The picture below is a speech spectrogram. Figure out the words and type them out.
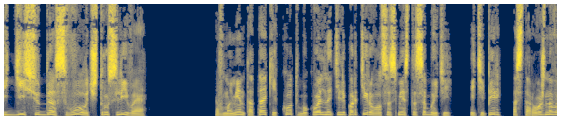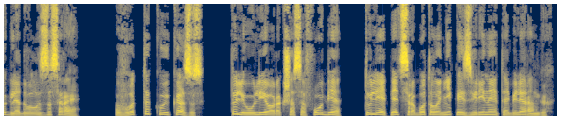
«Иди сюда, сволочь трусливая!» В момент атаки кот буквально телепортировался с места событий и теперь осторожно выглядывал из-за сарая. Вот такой казус. То ли у Лео ракшасофобия, то ли опять сработала некая звериная табель о рангах.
